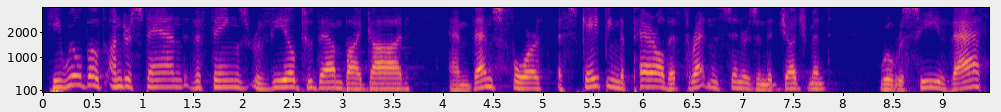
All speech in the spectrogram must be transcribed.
he will both understand the things revealed to them by God and thenceforth, escaping the peril that threatens sinners in the judgment, will receive that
